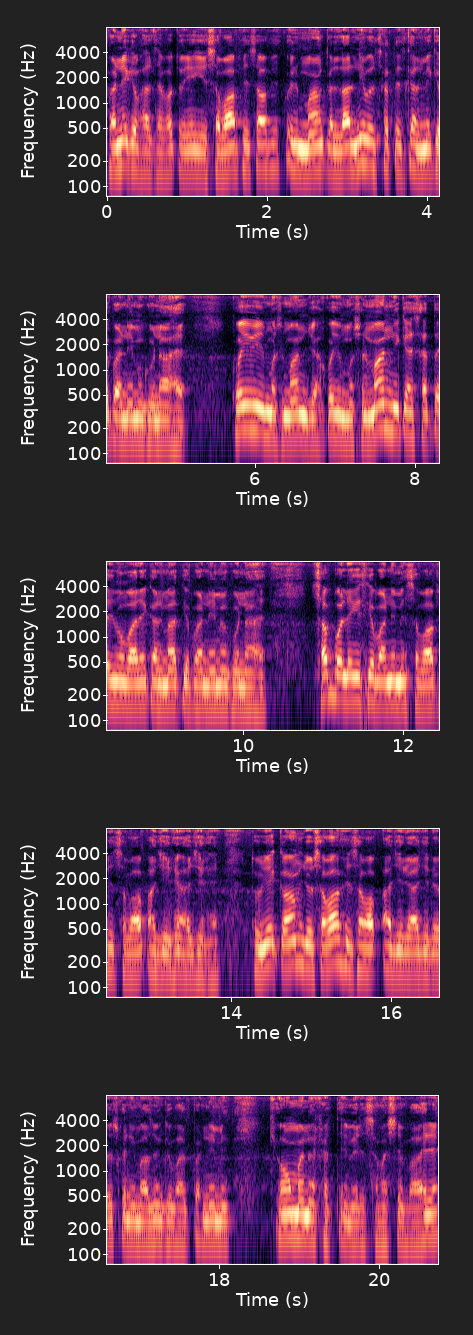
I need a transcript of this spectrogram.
پڑھنے کا فلسفہ تو یہی یہ ثواب ہے ثواب ہے۔ کوئی ماں کا لال نہیں بول سکتا اس کلمے کے پڑھنے میں گناہ ہے۔ کوئی بھی مسلمان جو ہے، کوئی مسلمان نہیں کہہ سکتا اس مبارک کلمات کے پڑھنے میں گناہ ہے۔ سب بولے گی اس کے پڑھنے میں ثواب ہے، ثواب اجر ہے اجر ہے۔ تو یہ کام جو ثواب ہے، ثواب اجر ہے اجر ہے، اس کو نمازوں کے بعد پڑھنے میں کیوں منع کرتے ہیں؟ میرے سمجھ سے باہر ہے۔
